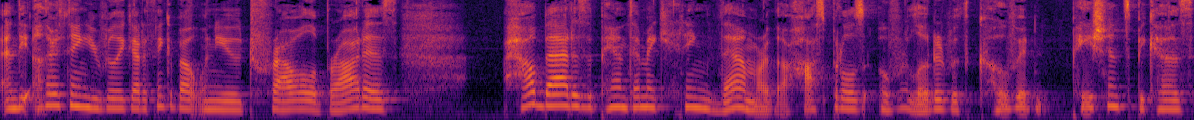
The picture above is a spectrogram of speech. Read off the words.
And the other thing you really got to think about when you travel abroad is how bad is the pandemic hitting them? Are the hospitals overloaded with COVID patients? Because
